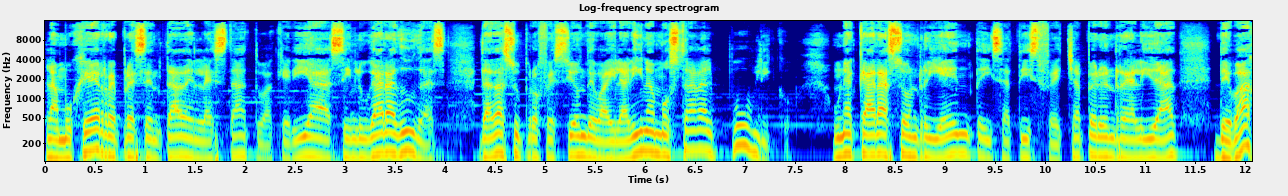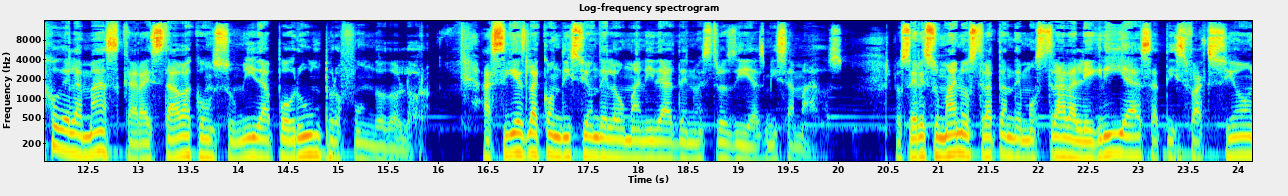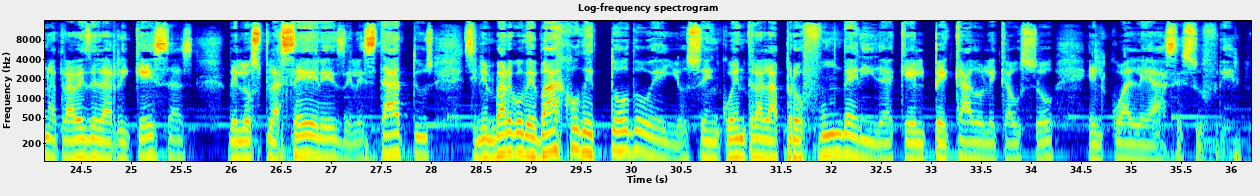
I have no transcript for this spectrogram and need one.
La mujer representada en la estatua quería, sin lugar a dudas, dada su profesión de bailarina, mostrar al público una cara sonriente y satisfecha, pero en realidad debajo de la máscara estaba consumida por un profundo dolor. Así es la condición de la humanidad de nuestros días, mis amados. Los seres humanos tratan de mostrar alegría, satisfacción a través de las riquezas, de los placeres, del estatus. Sin embargo, debajo de todo ello se encuentra la profunda herida que el pecado le causó, el cual le hace sufrir.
